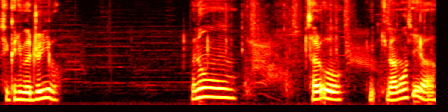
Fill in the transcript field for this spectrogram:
C'est que du mode jeu libre. Mais non Salaud Tu, tu m'as menti, là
